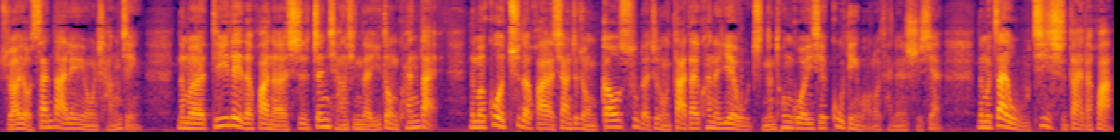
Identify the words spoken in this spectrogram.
主要有三大类应用场景。那么第一类的话呢，是增强型的移动宽带。那么过去的话，像这种高速的这种大带宽的业务，只能通过一些固定网络才能实现。那么在五 G 时代的话，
